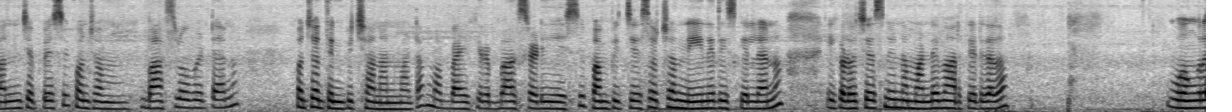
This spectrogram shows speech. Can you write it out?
అని చెప్పేసి కొంచెం బాక్స్లో పెట్టాను. కొంచెం తినిపించాను అనమాట మా అబ్బాయికి బాక్స్ రెడీ చేసి పంపించేసి వచ్చాను నేనే తీసుకెళ్ళాను. ఇక్కడ వచ్చేసి నిన్న మండే మార్కెట్ కదా. గోంగూర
